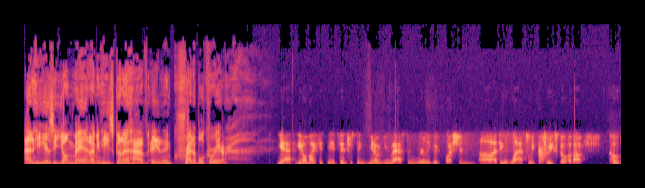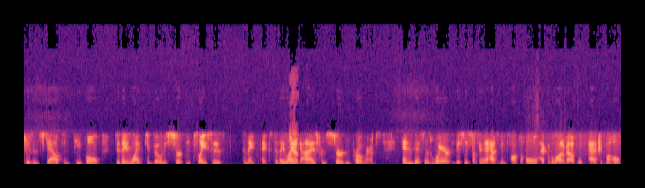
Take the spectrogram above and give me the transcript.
and he is a young man. I mean, he's going to have an incredible career. Yeah, you know, Mike, it's interesting. You know, you asked a really good question. Uh, I think it was last week or two weeks ago about coaches and scouts and people. Do they like to go to certain places to make picks? Do they like Yep. guys from certain programs? And this is where this is something that hasn't been talked a whole heck of a lot about with Patrick Mahomes.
